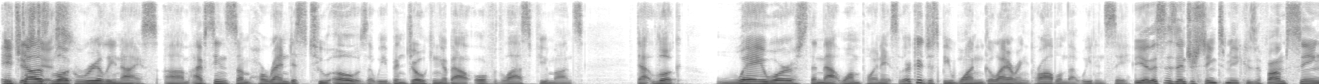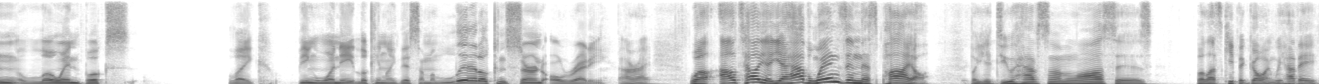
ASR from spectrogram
It, just does is. look really nice. Um, I've seen some horrendous 2.0s that we've been joking about over the last few months that look way worse than that 1.8. So there could just be one glaring problem that we didn't see. Yeah, this is interesting to me because if I'm seeing low end books like being 1.8 looking like this, I'm a little concerned already. All right. Well, I'll tell you, you have wins in this pile, but you do have some losses. But let's keep it going. We have a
